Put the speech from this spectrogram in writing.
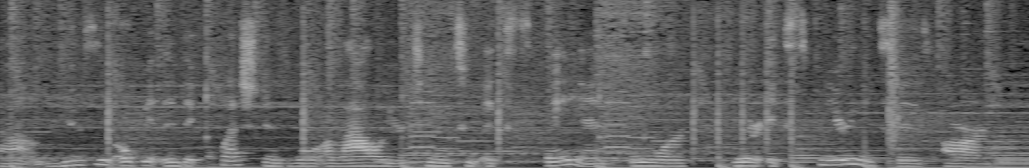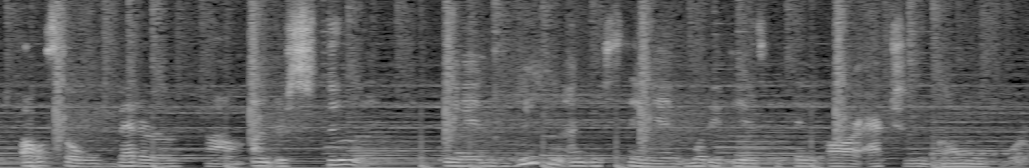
Um, using open-ended questions will allow your team to expand or their experiences are also better um, understood and we can understand what it is that they are actually going through.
